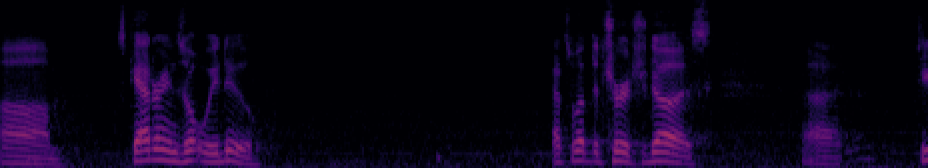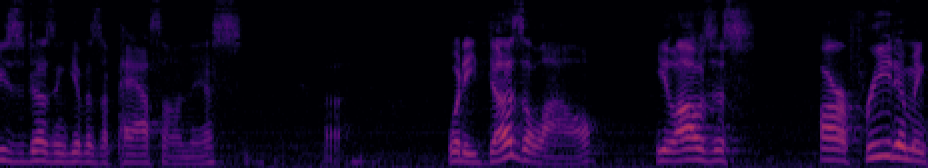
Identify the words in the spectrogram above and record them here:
Um, scattering is what we do. That's what the church does. Uh, Jesus doesn't give us a pass on this. Uh, what he does allow, he allows us our freedom and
